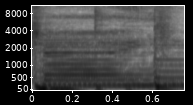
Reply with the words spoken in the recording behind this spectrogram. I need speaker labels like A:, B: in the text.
A: try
